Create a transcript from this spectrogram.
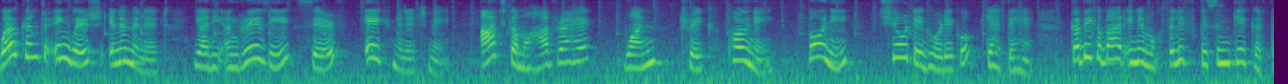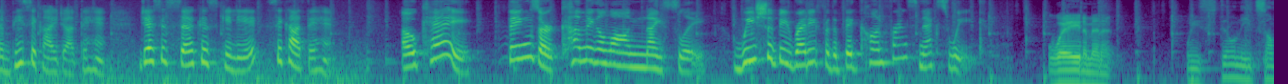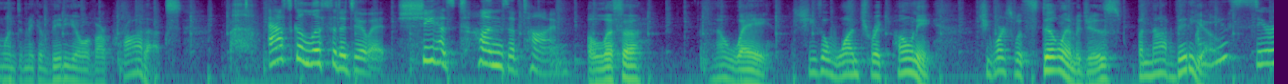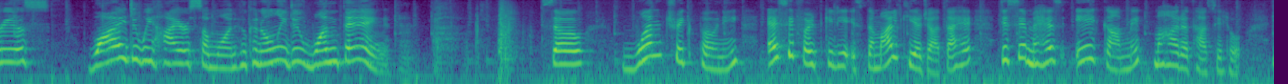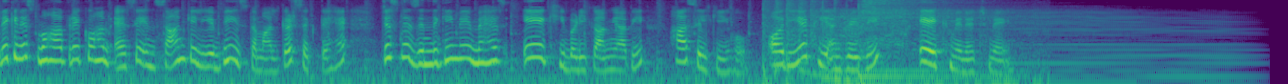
Welcome to English in a minute یعنی انگریزی صرف ایک منٹ میں آج کا محاورہ ہے ون ٹرک پونی پونی چھوٹے گھوڑے کو کہتے ہیں کبھی کبھار انہیں مختلف قسم کے کرتب بھی سکھائے جاتے ہیں جیسے سرکس کے لیے سکھاتے ہیں okay things are coming along nicely we should be ready for the big conference next week wait a minute we still need someone to make a video of our products Ask Alyssa to do it. She has tons of time. Alyssa? No way. She's a one-trick pony. She works with still images, but not video. Are you serious? Why do we hire someone who can only do one thing? So, one trick pony ایسے فرد کے لیے استعمال کیا جاتا ہے جس سے محض ایک کام میں مہارت حاصل ہو لیکن اس محاورے کو ہم ایسے انسان کے لیے بھی استعمال کر سکتے ہیں جس نے زندگی میں محض ایک ہی بڑی کامیابی حاصل کی ہو اور یہ تھی انگریزی ایک منٹ میں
